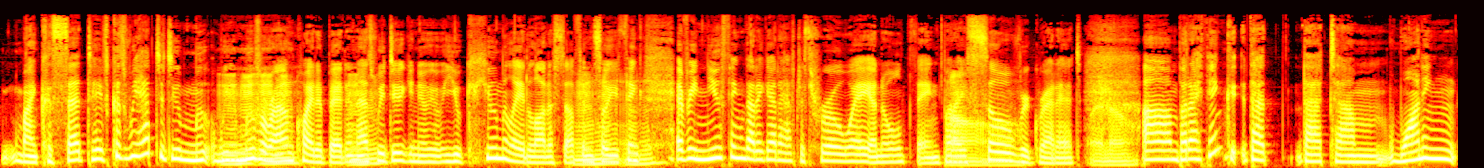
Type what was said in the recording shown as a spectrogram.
my cassette tapes because we had to do mo- we Mm-hmm, move around quite a bit, and as we do, you know, you, you accumulate a lot of stuff, and so you think Mm-hmm, every new thing that I get, I have to throw away an old thing. But I so regret it. I know. Um, but I think that that um, wanting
